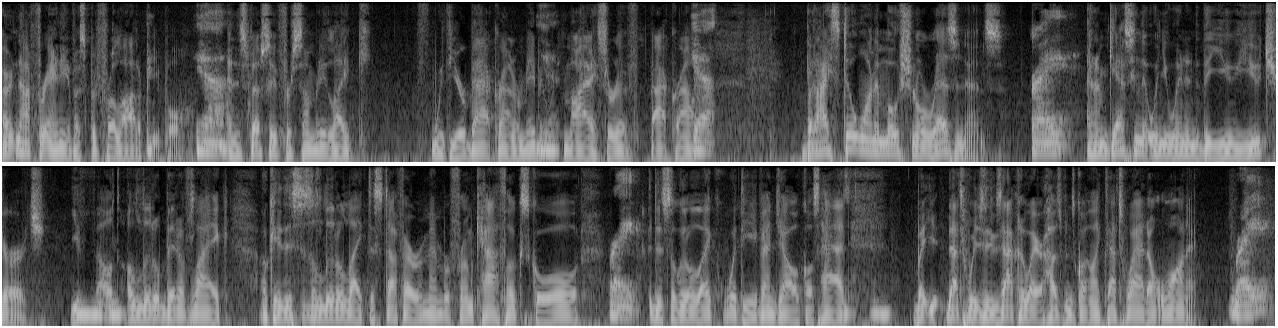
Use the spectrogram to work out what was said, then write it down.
or not for any of us, but for a lot of people. Yeah. And especially for somebody like with your background, or maybe Yeah. with my sort of background. yeah But I still want emotional resonance. right And I'm guessing that when you went into the UU church, you Mm-hmm. felt a little bit of like, okay, this is a little like the stuff I remember from Catholic school. right This is a little like what the evangelicals had. But you, that's is exactly why your husband's going like, that's why I don't want it. right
